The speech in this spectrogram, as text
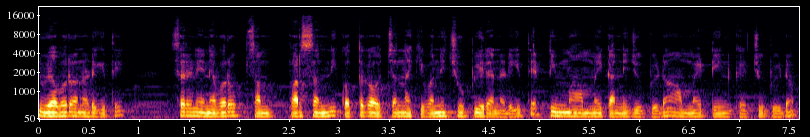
నువ్వెవరు అని అడిగితే సరే నేను ఎవరో సమ్ పర్సన్ని కొత్తగా వచ్చాను నాకు ఇవన్నీ చూపిరు అని అడిగితే టిమ్ ఆ అమ్మాయికి అన్ని చూపించడం ఆ అమ్మాయి టీన్కి చూపించడం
